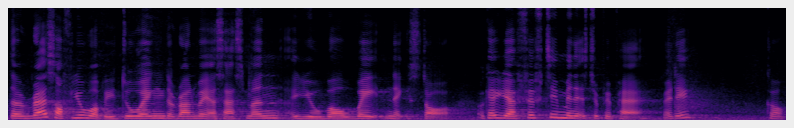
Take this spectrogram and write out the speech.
The rest of you will be doing the runway assessment. You will wait next door. Okay, you have 15 minutes to prepare. Ready? Go.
